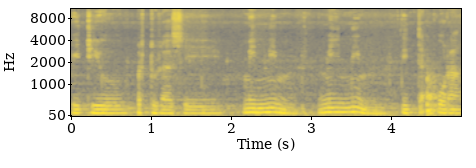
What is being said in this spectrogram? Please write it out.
video berdurasi minim minim tidak kurang.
